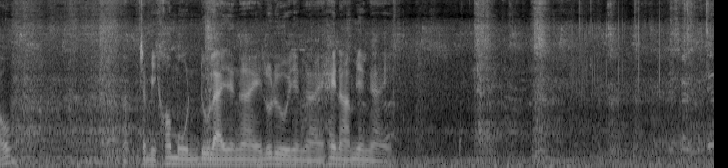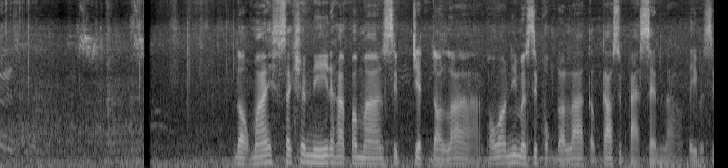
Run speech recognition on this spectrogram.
วจะมีข้อมูลดูแลยังไง ฤดูยังไง ให้น้ำยังไง ดอกไม้เซกชันนี้นะครับประมาณ 17 ดอลลาร์ เพราะว่านี่มัน 16 ดอลลาร์กับ 98 เซนต์แล้ว ตีเป็น 17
